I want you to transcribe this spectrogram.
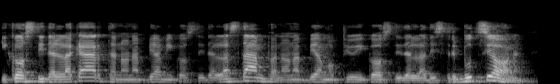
i costi della carta, non abbiamo i costi della stampa, non abbiamo più i costi della distribuzione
